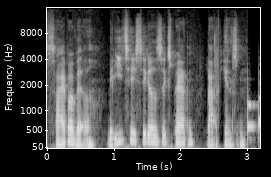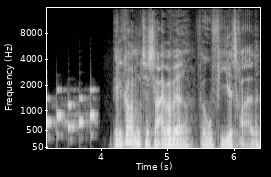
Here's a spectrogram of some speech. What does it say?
Cyberværet med IT-sikkerhedseksperten Leif Jensen. Velkommen til Cyberværet for uge 34.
